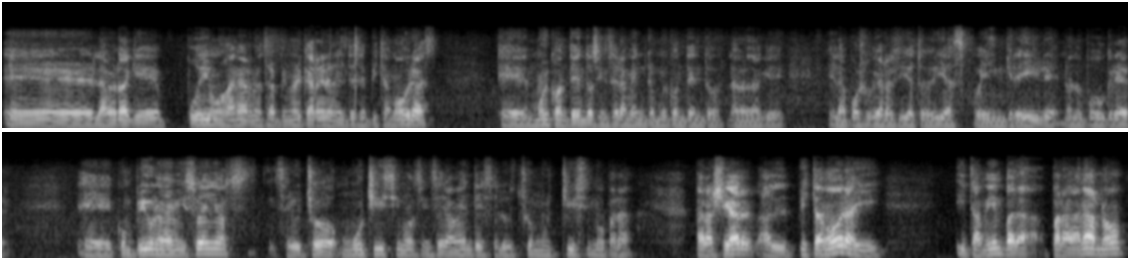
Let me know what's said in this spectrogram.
Eh, la verdad que pudimos ganar nuestra primera carrera en el TC Pista Mouras. Eh, muy contento, sinceramente, muy contento. La verdad que el apoyo que he recibido estos días fue increíble, no lo puedo creer. Eh, cumplí uno de mis sueños, se luchó muchísimo, sinceramente, se luchó muchísimo para, para llegar al Pista Mora y, y también para, para ganar, ¿no?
